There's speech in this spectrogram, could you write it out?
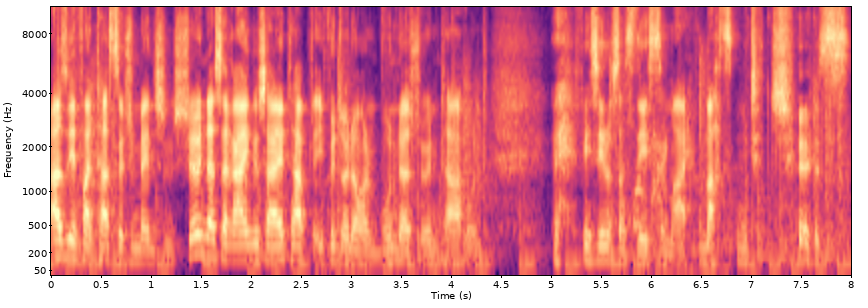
Also ihr fantastischen Menschen, schön, dass ihr reingeschaltet habt. Ich wünsche euch noch einen wunderschönen Tag und äh, wir sehen uns das nächste Mal. Macht's gut. Tschüss.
